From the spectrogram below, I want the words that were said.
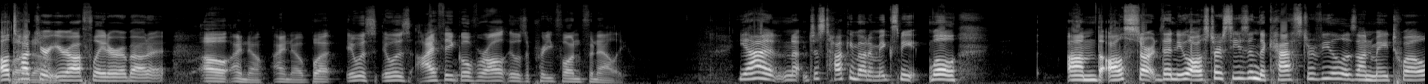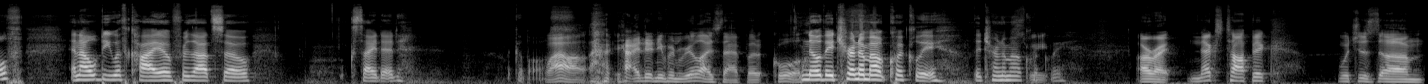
I'll but, talk your um, ear off later about it. Oh, I know, I know. But it was, it was. I think overall, it was a pretty fun finale. Yeah, no, just talking about it makes me well. Um, the All Star, the new All Star season, the cast reveal is on May 12th, and I will be with Caio for that. So excited, like a ball. Wow, I didn't even realize that, but cool. No, they turn them out quickly. They turn them out Sweet. quickly. All right, next topic, which is um,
